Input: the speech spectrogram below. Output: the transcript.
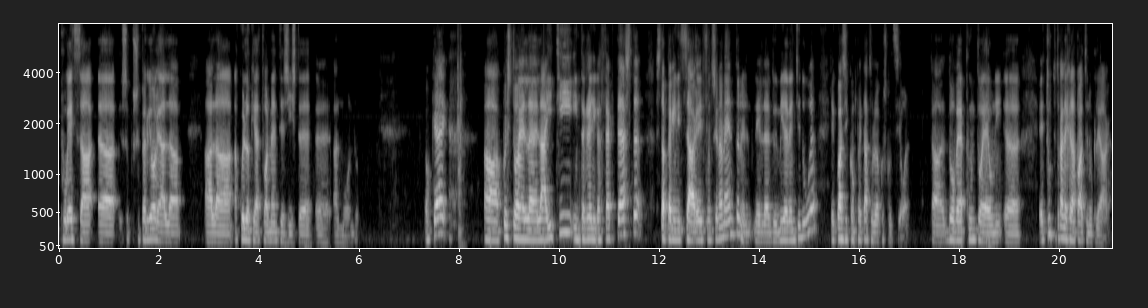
purezza uh, superiore alla, alla, a quello che attualmente esiste uh, al mondo. Ok? Uh, questo è l'IT, Integrated Effect Test. sta per iniziare il funzionamento nel, nel 2022 e quasi completato la costruzione, uh, dove appunto è, un, uh, è tutto tranne che la parte nucleare.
